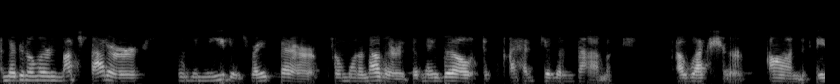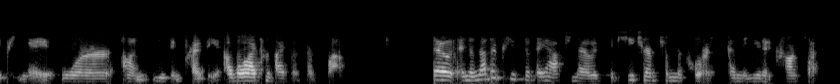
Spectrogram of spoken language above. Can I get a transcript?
And they're going to learn much better when the need is right there from one another than they will if I had given them a lecture on APA or on using Prezi, although I provide this as well. So, and another piece that they have to know is the key terms from the course and the unit concepts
